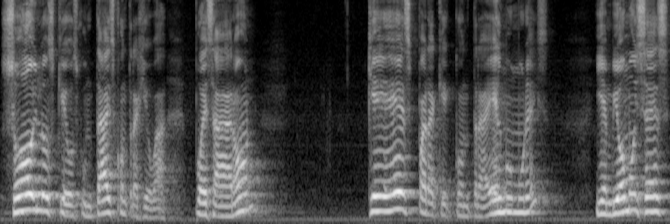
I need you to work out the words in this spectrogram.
sois los que os juntáis contra Jehová, pues a Aarón, ¿qué es para que contra él murmuréis? Y envió Moisés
